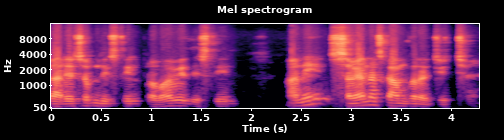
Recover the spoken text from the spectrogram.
कार्यक्षम दिसतील प्रभावी दिसतील आणि सगळ्यांनाच काम करायची इच्छा आहे.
